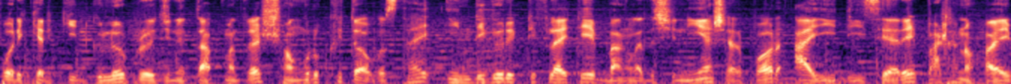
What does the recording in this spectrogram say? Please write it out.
পরীক্ষার কিটগুলো প্রয়োজনীয় তাপমাত্রায় সংরক্ষিত অবস্থায় ইন্ডিগোর একটি ফ্লাইটে বাংলাদেশে নিয়ে আসার পর আইইডিসিআরে পাঠানো হয়।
